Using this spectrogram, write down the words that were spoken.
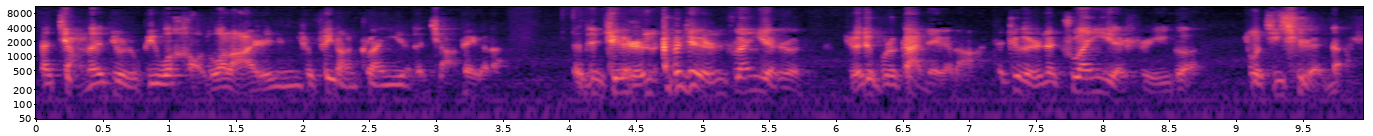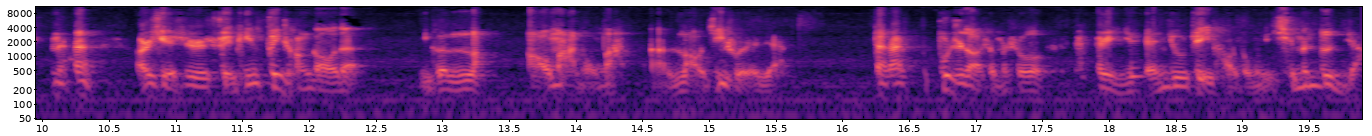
他讲的就是比我好多了啊，人家是非常专业的讲这个的，这这个人 这个人专业是绝对不是干这个的啊，他这个人的专业是一个做机器人的，而且是水平非常高的一个老老码农嘛，啊，老技术人员，但他不知道什么时候开始研究这套东西，奇门遁甲。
